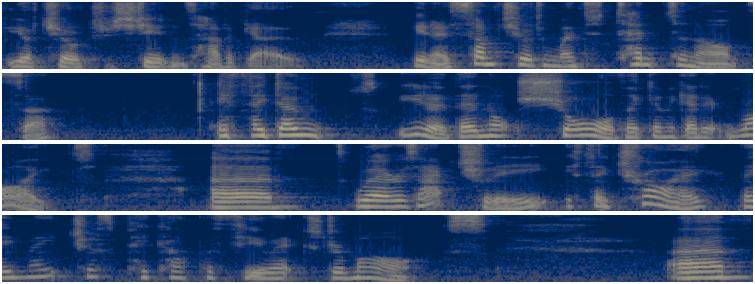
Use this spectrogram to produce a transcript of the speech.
your children, students have a go. You know, some children won't attempt an answer if they don't, you know, they're not sure they're going to get it right. Um, whereas actually, if they try, they may just pick up a few extra marks. Um,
